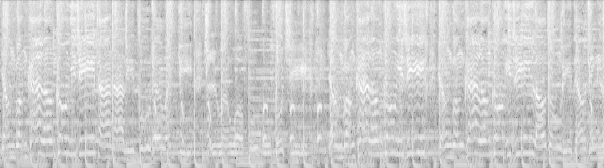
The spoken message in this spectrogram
阳光开朗空一季，他哪里铺的文艺？只问我服不服气？阳光开朗空一季，阳光开朗空一季，劳动力掉进河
